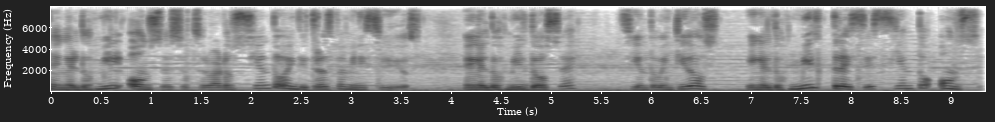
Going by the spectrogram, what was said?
en el 2011 se observaron 123 feminicidios, en el 2012 122, en el 2013 111,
